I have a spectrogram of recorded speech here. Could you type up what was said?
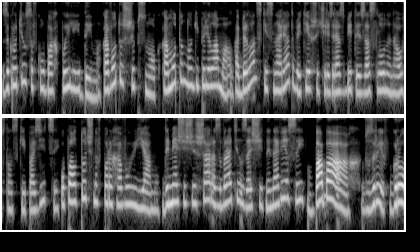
закрутился в клубах пыли и дыма. Кого-то сшиб с ног, кому-то ноги переломал, а берландский снаряд, влетевший через разбитые заслоны на усланские позиции, упал точно в пороховую яму. Дымящийся шар разворотил защитный навес и... Бабах! Взрыв! Грохот!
